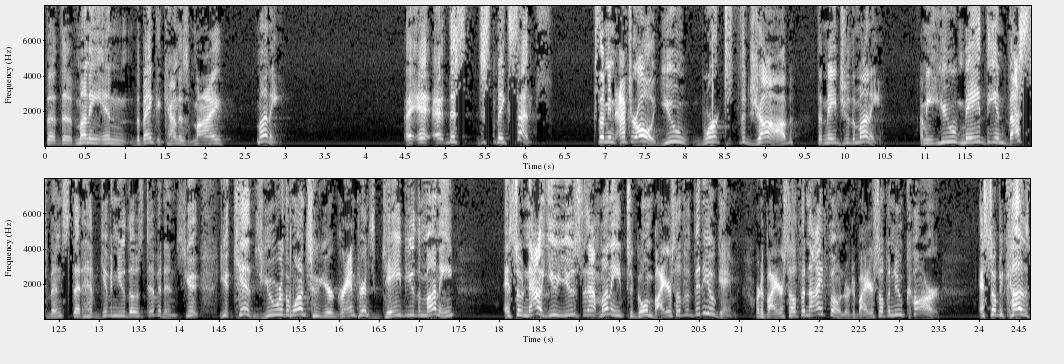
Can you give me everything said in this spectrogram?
the, the money in the bank account is my money. It, it, this just makes sense. Because, I mean, after all, you worked the job that made you the money. I mean, you made the investments that have given you those dividends. You, you kids, you were the ones who your grandparents gave you the money. And so now you use that money to go and buy yourself a video game or to buy yourself an iPhone or to buy yourself a new car. And so, because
